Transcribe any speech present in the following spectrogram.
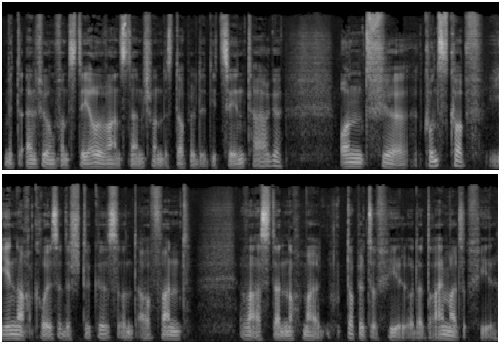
Mit Einführung von Stereo waren es dann schon das Doppelte, die zehn Tage. Und für Kunstkopf, je nach Größe des Stückes und Aufwand, war es dann nochmal doppelt so viel oder dreimal so viel.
